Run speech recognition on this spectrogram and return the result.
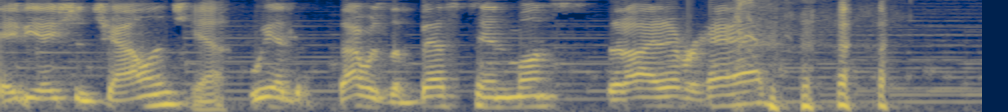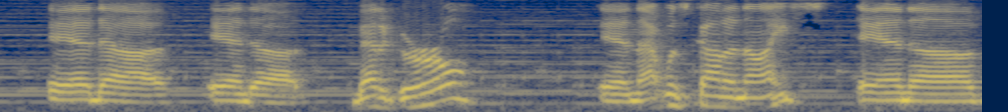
Aviation Challenge. Yeah, we had that was the best ten months that I had ever had, and uh, and uh, met a girl, and that was kind of nice. And, uh,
